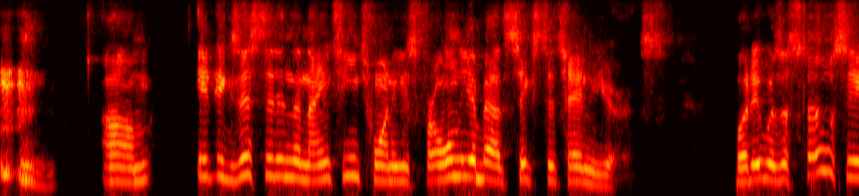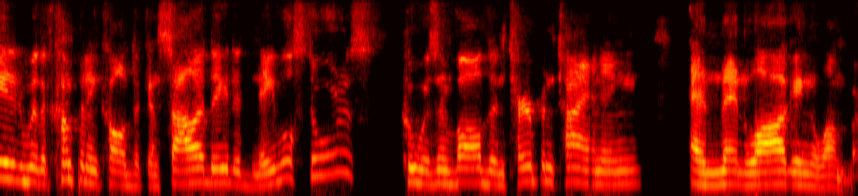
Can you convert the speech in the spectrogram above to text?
um, it existed in the 1920s for only about six to 10 years, but it was associated with a company called the Consolidated Naval Stores, who was involved in turpentining and then logging lumber.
